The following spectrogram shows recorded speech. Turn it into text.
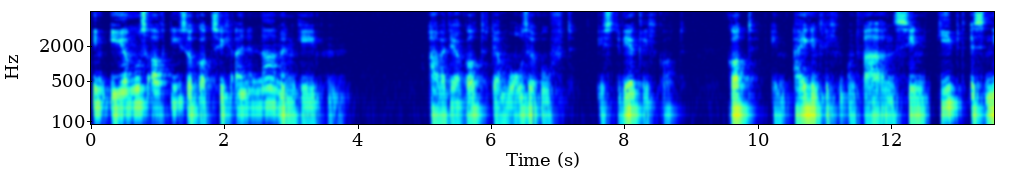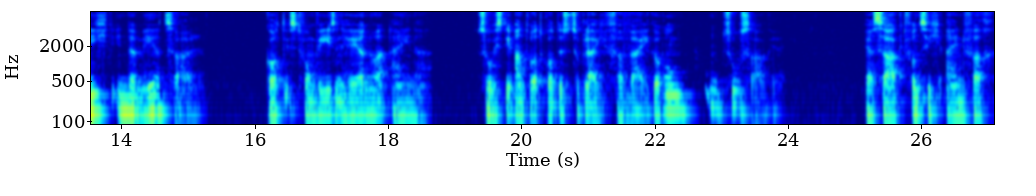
In ihr muss auch dieser Gott sich einen Namen geben. Aber der Gott, der Mose ruft, ist wirklich Gott. Gott im eigentlichen und wahren Sinn gibt es nicht in der Mehrzahl. Gott ist vom Wesen her nur einer. So ist die Antwort Gottes zugleich Verweigerung und Zusage. Er sagt von sich einfach,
